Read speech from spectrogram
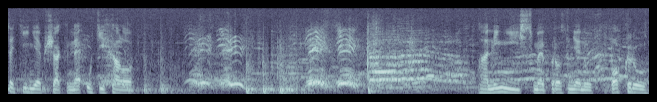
Vsetíně však neutichalo. A nyní jsme pro změnu v pokru.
